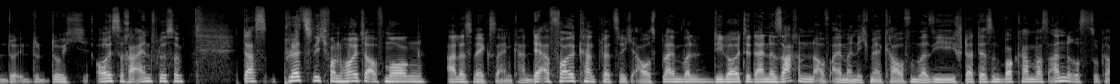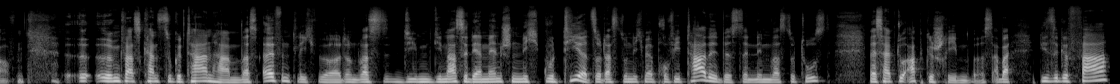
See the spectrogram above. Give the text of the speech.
durch, durch äußere Einflüsse, dass plötzlich von heute auf morgen alles weg sein kann. Der Erfolg kann plötzlich ausbleiben, weil die Leute deine Sachen auf einmal nicht mehr kaufen, weil sie stattdessen Bock haben, was anderes zu kaufen. Irgendwas kannst du getan haben, was öffentlich wird und was die, die Masse der Menschen nicht gutiert, sodass du nicht mehr profitabel bist in dem, was du tust, weshalb du abgeschrieben wirst. Aber diese Gefahr,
